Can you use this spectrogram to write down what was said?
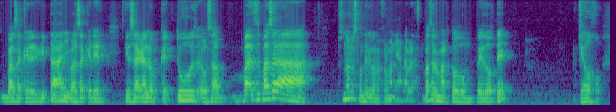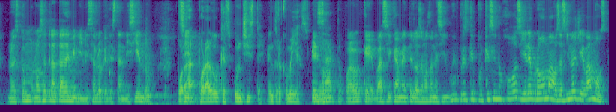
vas a querer gritar y vas a querer que se haga lo que tú, o sea, vas, vas a, pues no responder de la mejor manera, la verdad. Vas a armar todo un pedote. Que ojo, no es como, no se trata de minimizar lo que te están diciendo. por, Sí. a- por algo que es un chiste, entre comillas. ¿no? Exacto, por algo que básicamente los demás van a decir, bueno, pero es que ¿por qué se enojó? Si era broma, o sea, así nos llevamos.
